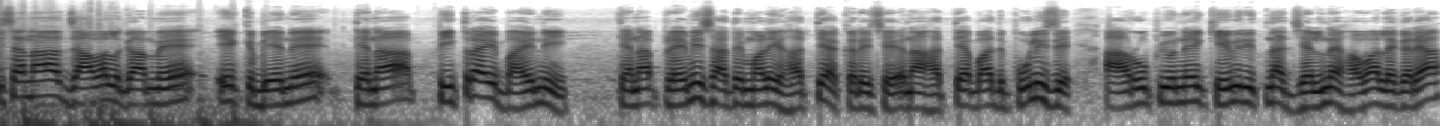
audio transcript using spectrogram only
ડીસાના જાવલ ગામે એક બેને તેના પિતરાઈ ભાઈની તેના પ્રેમી સાથે મળી હત્યા કરી છે અને હત્યા બાદ પોલીસે આરોપીઓને કેવી રીતના જેલને હવાલે કર્યા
